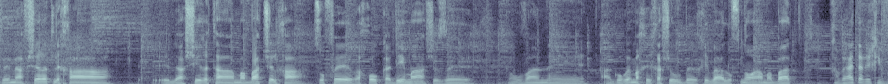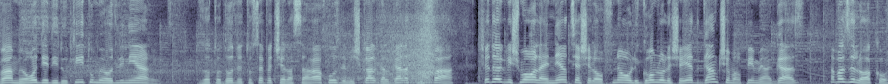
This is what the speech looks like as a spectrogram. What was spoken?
ומאפשרת לך אה, להשאיר את המבט שלך צופה רחוק קדימה, שזה כמובן אה, הגורם הכי חשוב ברכיבה על אופנוע, המבט. חוויית הרכיבה מאוד ידידותית ומאוד ליניארית. זאת הודות לתוספת של 10% למשקל גלגל התנופה, שדואג לשמור על האנרציה של האופנוע ולגרום לו לשייט גם כשמרפים מהגז, אבל זה לא הכל.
